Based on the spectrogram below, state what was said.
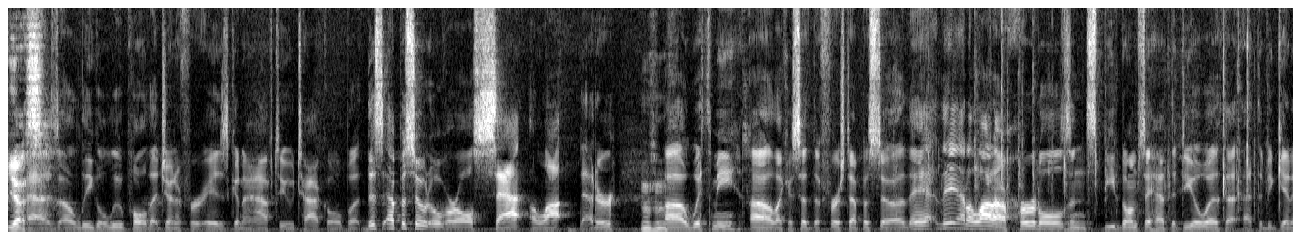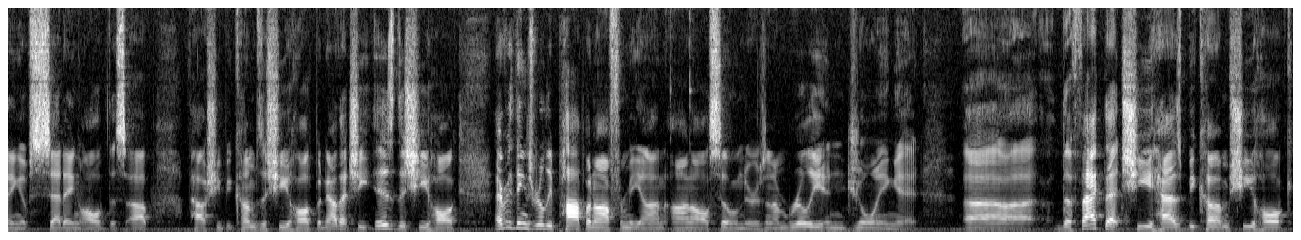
Yes. As a legal loophole that Jennifer is going to have to tackle. But this episode overall sat a lot better Mm-hmm. uh, with me. Uh, like I said, the first episode they they had a lot of hurdles and speed bumps they had to deal with at, at the beginning of setting all of this up of how she becomes the She-Hulk. But now that she is the She-Hulk, everything's really popping off for me on on all cylinders, and I'm really enjoying it. Uh, the fact that she has become She-Hulk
